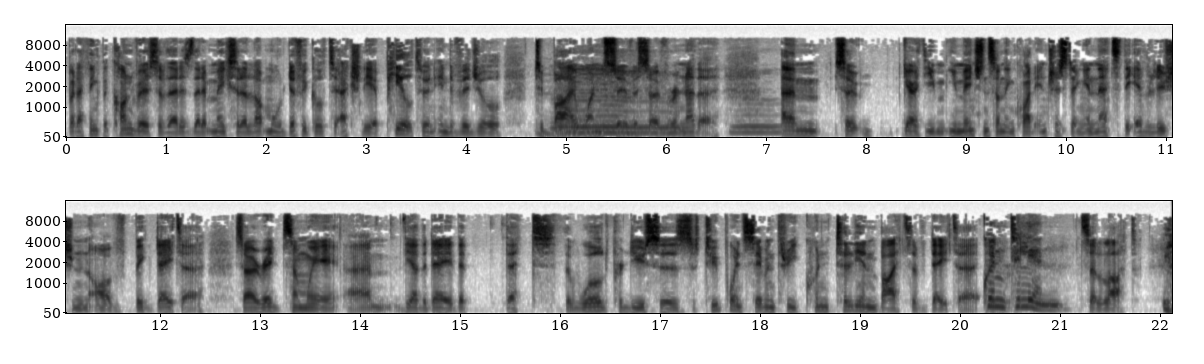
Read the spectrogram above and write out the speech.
But I think the converse of that is that it makes it a lot more difficult to actually appeal to an individual to mm. buy one service over another. Um, so Gareth, you, you mentioned something quite interesting, and that's the evolution of big data. So I read somewhere um, the other day that that the world produces 2.73 quintillion bytes of data. every- Quintillion. It's a lot.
